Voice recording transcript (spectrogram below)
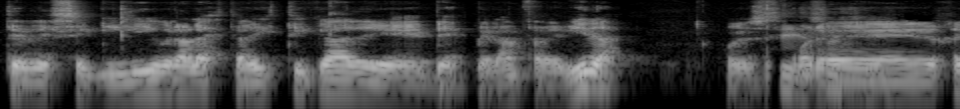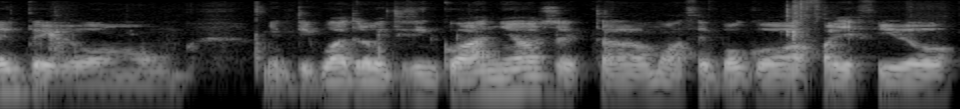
te desequilibra la estadística de, esperanza de vida. Pues sí, muere gente con 24, 25 años. Estábamos hace poco, ha fallecido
